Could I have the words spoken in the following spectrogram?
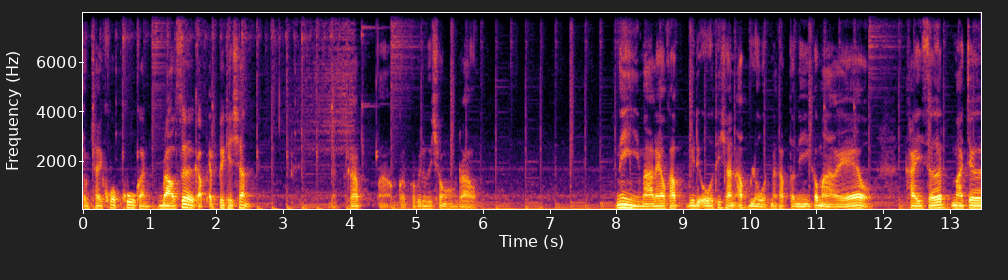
ต้องใช้ควบคู่กันเบราว์เซอร์กับแอปพลิเคชันนะครับ อ่ากดเข้าไปดูที่ช่องของเรา นี่มาแล้วครับวิดีโอที่ฉันอัปโหลดนะครับตัวนี้ก็มาแล้ว ใครเซิร์ชมาเจอ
